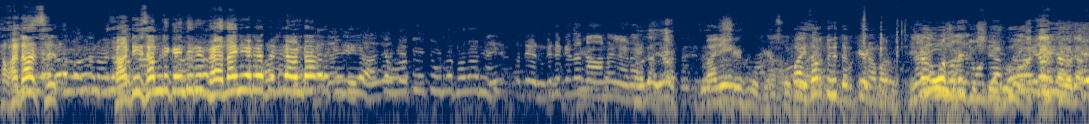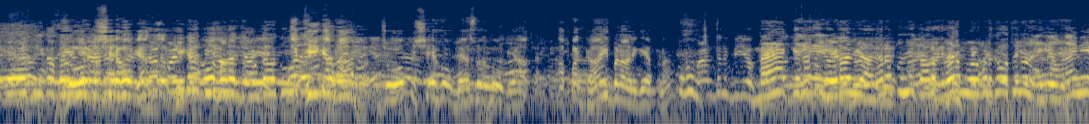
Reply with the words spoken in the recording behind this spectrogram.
ਸਾਡਾ ਸਾਡੀ ਸਮਝ ਕਹਿੰਦੀ ਵੀ ਫਾਇਦਾ ਹੀ ਨਹੀਂ ਇਹਦੇ ਉੱਤੇ ਜਾਣ ਦਾ। ਇਹ ਚੋਣ ਦਾ ਫਾਇਦਾ ਨਹੀਂ ਭਦੇਨ ਕਿਨੇ ਕਹਿੰਦਾ ਨਾਂ ਨਹੀਂ ਲੈਣਾ ਭਾਈ ਸਾਹਿਬ ਤੁਸੀਂ ਦਬਕੇ ਨਾ ਮਾਰੋ। ਠੀਕ ਹੈ ਉਹ ਸਾਡੇ ਜੋਨ ਦੇ ਆਗੂ ਆ। ਚੱਲ ਹੋ ਜਾ ਇਹ ਤਰੀਕਾ ਸਹੀ ਜੋ ਨਹੀਂ ਪਿੱਛੇ ਹੋ ਗਿਆ ਚਲੋ ਠੀਕ ਹੈ ਉਹ ਸਾਡੇ ਜੋਨ ਦਾ ਆਗੂ ਉਹ ਠੀਕ ਹੈ ਭਰਾ ਜੋ ਪਿੱਛੇ ਹੋ ਗਿਆ ਸੋ ਹੋ ਗਿਆ। ਆਪਾਂ ਗਾਂ ਹੀ ਬਣਾ ਲਈਏ ਆਪਣਾ। ਮੈਂ ਕਹਿੰਦਾ ਕਿ ਜਿਹੜਾ ਵੀ ਆ ਗਿਆ ਨਾ ਤੁਸੀਂ ਗੱਲ ਫਿਰ ਮੋੜ ਮੁੜ ਕੇ ਉੱਥੇ ਨੂੰ ਨਹੀਂ ਆਉਣਾ ਹੀ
